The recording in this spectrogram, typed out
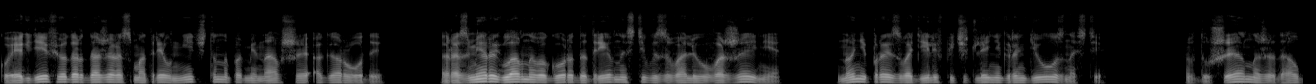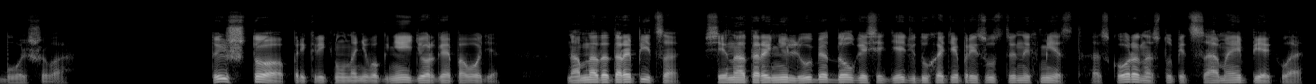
Кое-где Федор даже рассмотрел нечто напоминавшее огороды, Размеры главного города древности вызывали уважение, но не производили впечатления грандиозности. В душе он ожидал большего. Ты что? прикрикнул на него Гней, дергая поводья. Нам надо торопиться. Сенаторы не любят долго сидеть в духоте присутственных мест, а скоро наступит самое пекло,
